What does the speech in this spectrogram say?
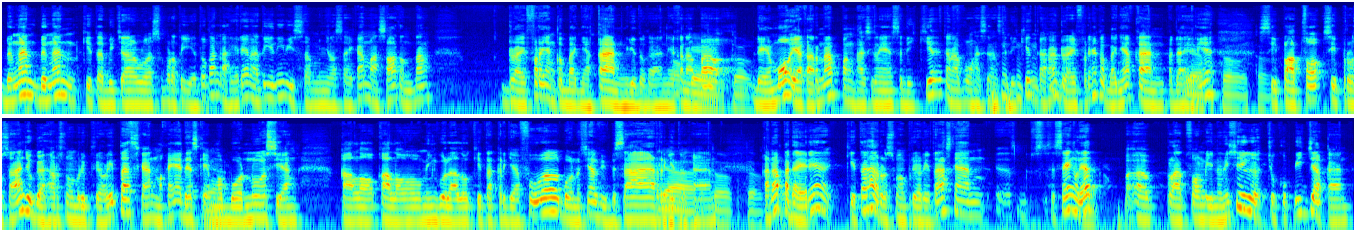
dengan dengan kita bicara luas seperti itu kan akhirnya nanti ini bisa menyelesaikan masalah tentang driver yang kebanyakan gitu kan ya okay, kenapa betul. demo ya karena penghasilannya sedikit kenapa penghasilan sedikit karena drivernya kebanyakan pada iya, akhirnya ya, betul, betul. si platform si perusahaan juga harus memberi prioritas kan makanya ada skema ya. bonus yang kalau kalau minggu lalu kita kerja full bonusnya lebih besar ya, gitu kan betul, betul, karena betul. pada akhirnya kita harus memprioritaskan saya ngelihat ya. platform di Indonesia juga cukup bijak kan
